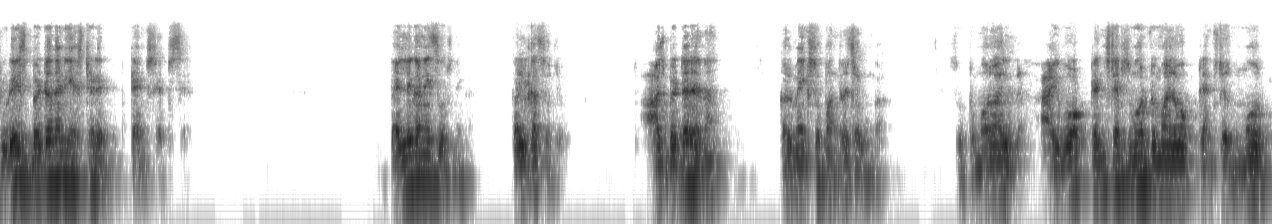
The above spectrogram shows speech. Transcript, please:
today is better than yesterday ten steps है पहले का नहीं सोचने का कल का सोचो। आज बेटर है ना कल मैं 115 चलूँगा। So tomorrow I I walk ten steps more tomorrow walk ten steps more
